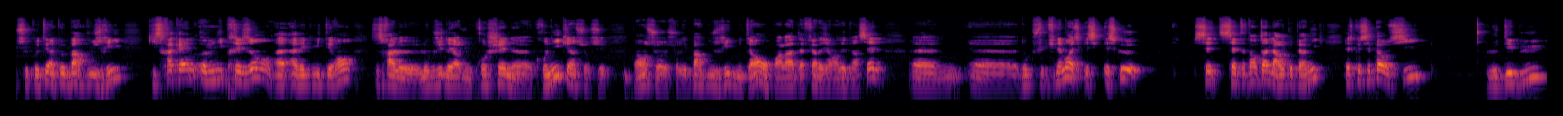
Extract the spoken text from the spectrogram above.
ce, côté un peu barbouzerie qui sera quand même omniprésent euh, avec Mitterrand. Ce sera l'objet d'ailleurs d'une prochaine chronique hein, sur, sur, les barbouzeries de Mitterrand. On parlera de l'affaire des Irlandais de Vincennes. Euh, euh, donc finalement, est-ce que cet attentat de la rue Copernic, est-ce que c'est pas aussi le début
